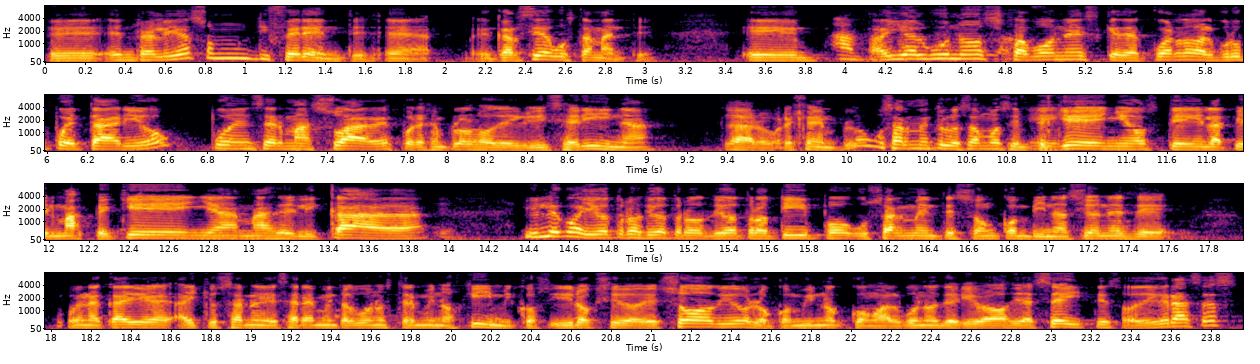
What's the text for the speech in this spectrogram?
Eh, en realidad son diferentes. García Bustamante. Ah, hay algunos jabones que de acuerdo al grupo etario pueden ser más suaves, por ejemplo los de glicerina, Claro. Por ejemplo, usualmente lo usamos en pequeños, tienen la piel más pequeña, más delicada. Y luego hay otros de otro, de otro tipo, usualmente son combinaciones de, bueno, acá hay, que usar necesariamente algunos términos químicos, hidróxido de sodio, lo combino con algunos derivados de aceites o de grasas,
